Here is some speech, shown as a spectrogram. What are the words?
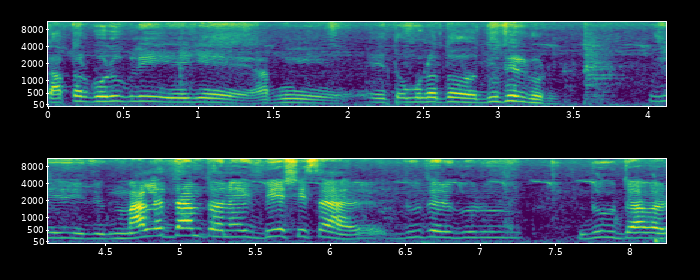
তারপর গরুগুলি এই যে আপনি এই তো মূলত দুধের গরু? জি মালের দাম তো অনেক বেশি স্যার। দুধের গরু দুধ আবার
